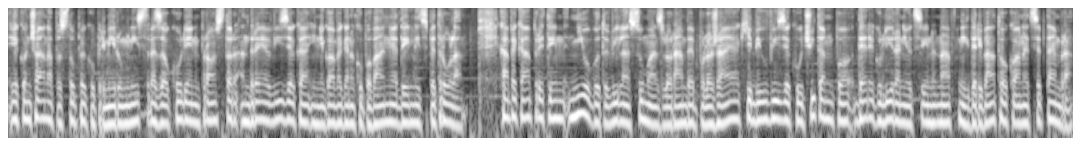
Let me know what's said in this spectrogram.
je končala postopek v primeru ministra za okolje in prostor Andreja Vizjaka in njegovega nakupovanja delnic Petrola. KPK pri tem ni ugotovila suma zlorabe položaja, ki je bil Vizjaku učitan po dereguliranju cen naftnih derivatov konec septembra.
